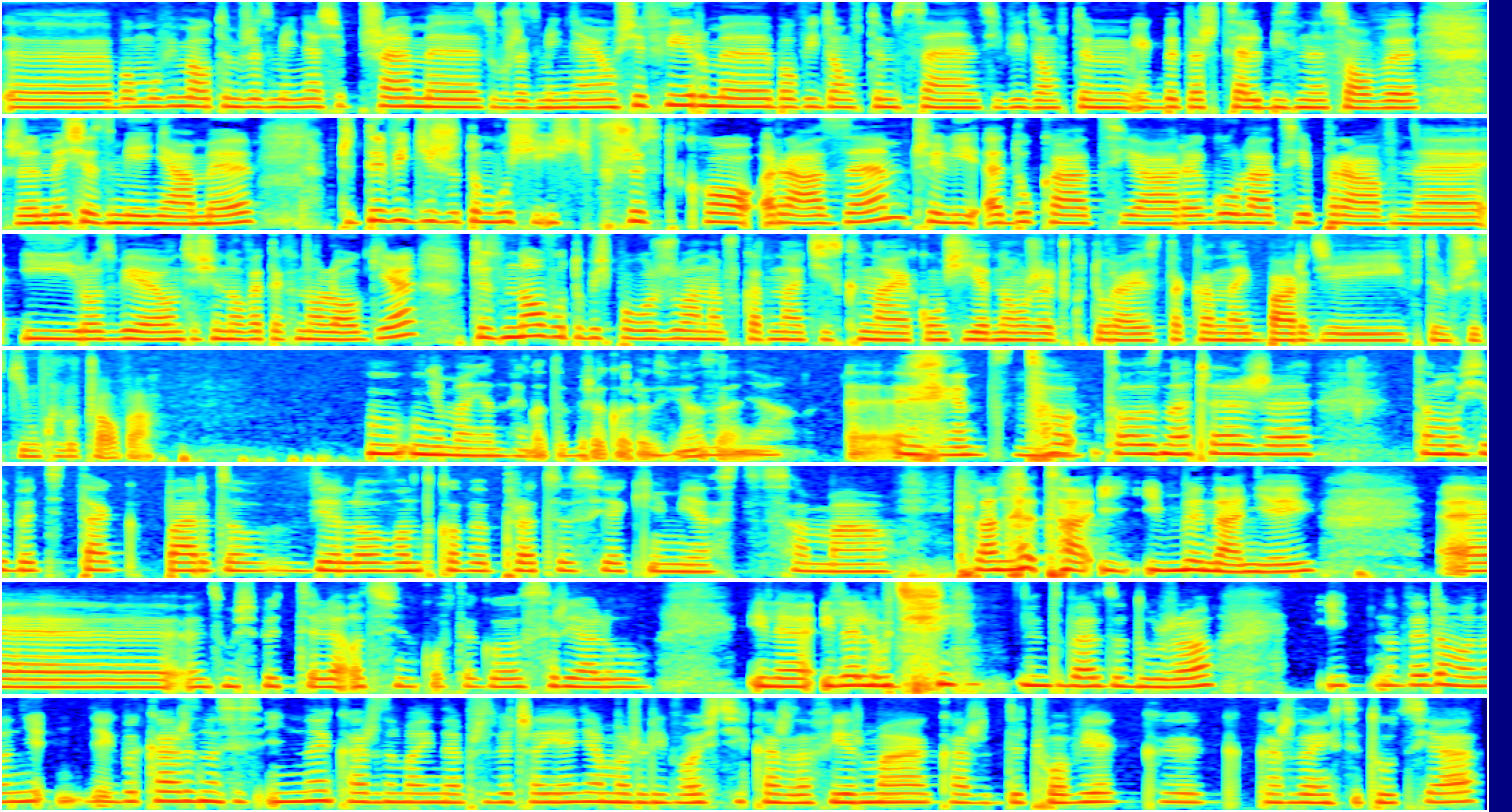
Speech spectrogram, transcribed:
yy, bo mówimy o tym, że zmienia się przemysł, że zmieniają się firmy, bo widzą w tym sens i widzą w tym jakby też cel biznesowy, że my się zmieniamy. Czy ty widzisz, że to musi iść wszystko razem, czyli edukacja, regulacje prawne i rozwijające się nowe technologie? Czy znowu tu byś położyła na przykład nacisk na jakąś jedną rzecz, która jest taka najbardziej w tym wszystkim kluczowa? Nie ma jednego dobrego rozwiązania. E, więc to, mhm. to oznacza, że to musi być tak bardzo wielowątkowy proces, jakim jest sama planeta i, i my na niej. E, więc musi być tyle odcinków tego serialu, ile, ile ludzi, więc bardzo dużo. I no wiadomo, no nie, jakby każdy z nas jest inny, każdy ma inne przyzwyczajenia, możliwości, każda firma, każdy człowiek, każda instytucja.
